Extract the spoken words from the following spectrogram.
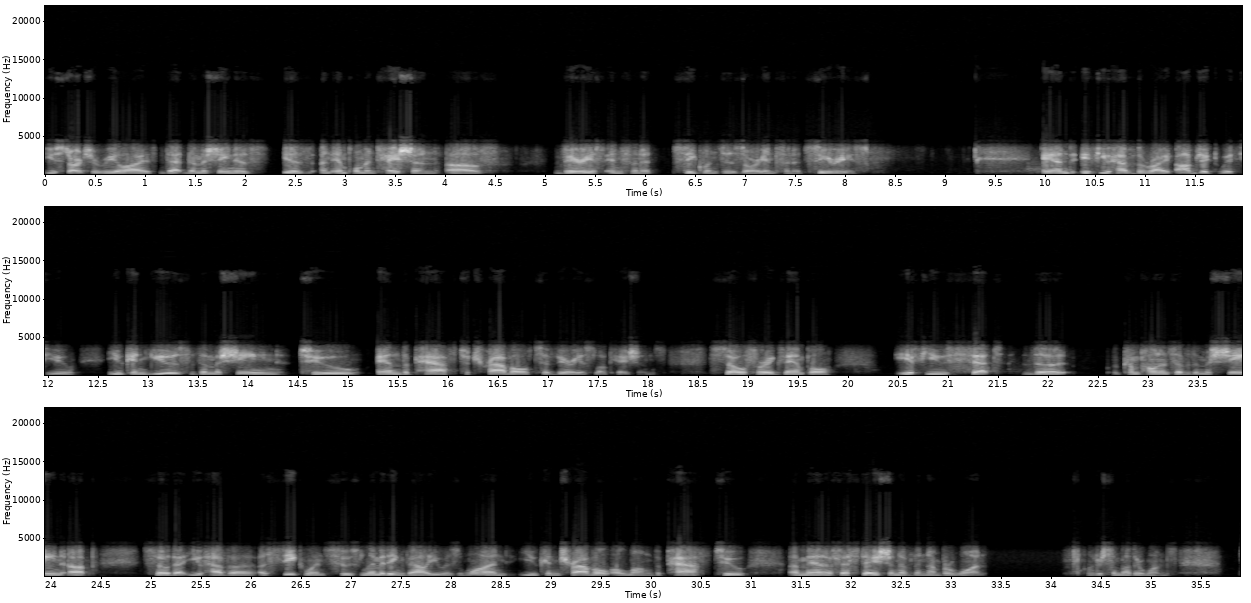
you start to realize that the machine is is an implementation of various infinite sequences or infinite series. And if you have the right object with you, you can use the machine to and the path to travel to various locations. So, for example, if you set the components of the machine up so that you have a, a sequence whose limiting value is one, you can travel along the path to a manifestation of the number one. What are some other ones?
